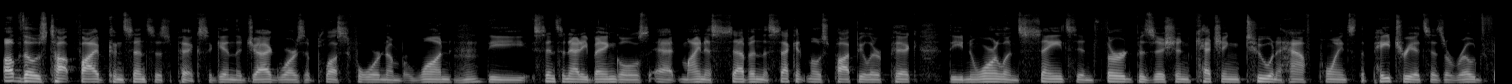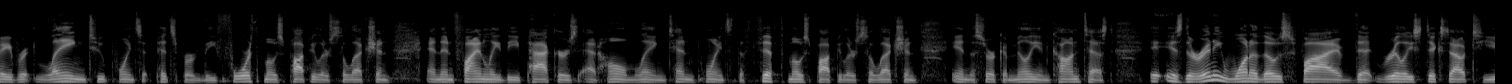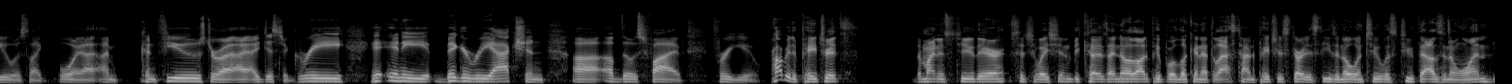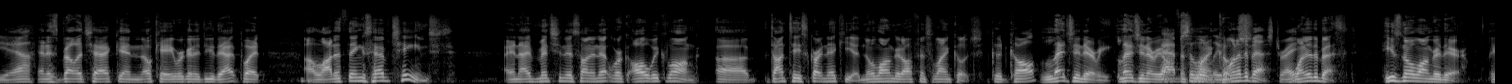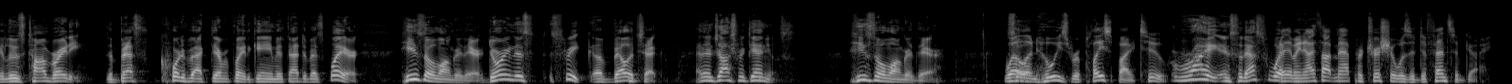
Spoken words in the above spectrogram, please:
Of those top five consensus picks, again, the Jaguars at plus four, number one. Mm-hmm. The Cincinnati Bengals at minus seven, the second most popular pick. The New Orleans Saints in third position, catching two and a half points. The Patriots as a road favorite, laying two points at Pittsburgh, the fourth most popular selection. And then finally, the Packers at home, laying 10 points, the fifth most popular selection in the circa million contest. Is there any one of those five that really sticks out to you as like, boy, I, I'm confused or I, I disagree? Any bigger reaction uh, of those five for you? Probably the Patriots, the minus two there situation, because I know a lot of people are looking at the last time the Patriots started season 0 2 was 2001. Yeah. And it's Belichick, and okay, we're going to do that. But a lot of things have changed. And I've mentioned this on the network all week long. Uh, Dante Scarnecchia, no longer the offensive line coach. Good call. Legendary, legendary offensive line Absolutely. coach. One of the best, right? One of the best. He's no longer there. They lose Tom Brady, the best quarterback to ever play the game, if not the best player. He's no longer there during this streak of Belichick. And then Josh McDaniels, he's no longer there. Well, So- and who he's replaced by, too. Right. And so that's what. I mean, I thought Matt Patricia was a defensive guy.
